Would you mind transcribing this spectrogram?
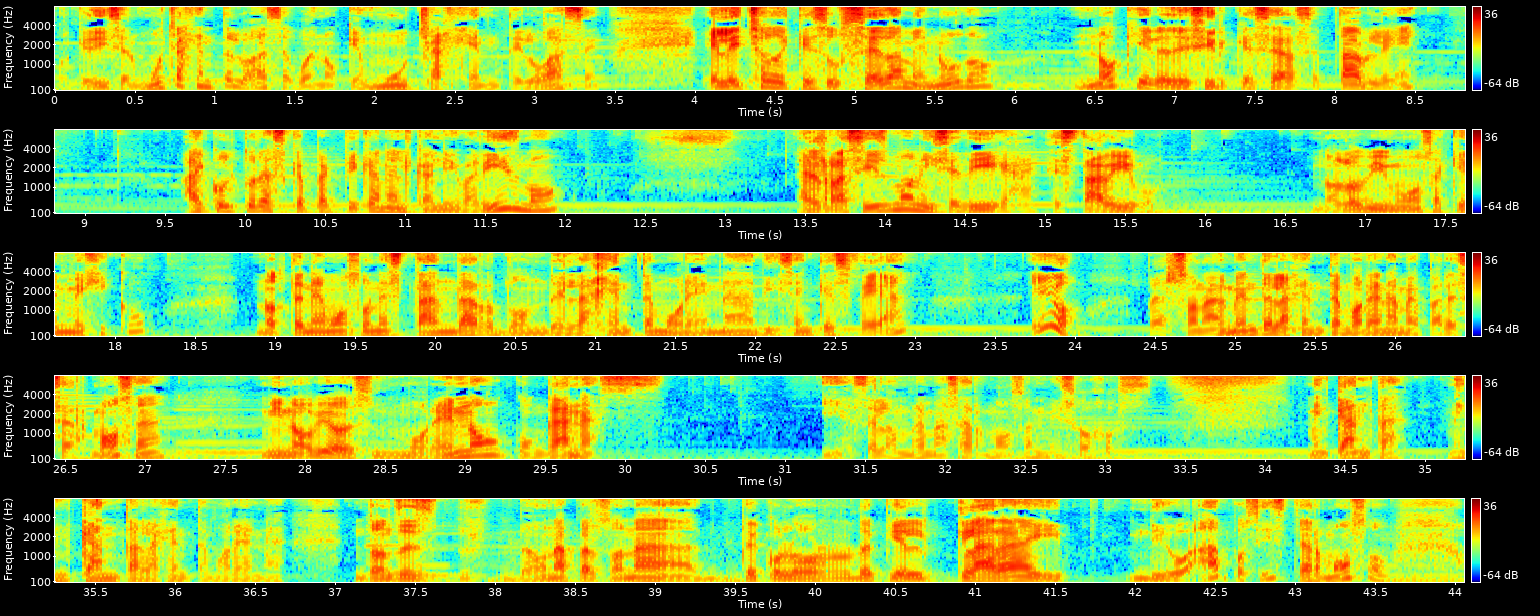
Porque dicen, mucha gente lo hace. Bueno, que mucha gente lo hace. El hecho de que suceda a menudo no quiere decir que sea aceptable. ¿eh? Hay culturas que practican el canibalismo. El racismo ni se diga, está vivo. ¿No lo vivimos aquí en México? ¿No tenemos un estándar donde la gente morena dicen que es fea? Yo, personalmente la gente morena me parece hermosa. Mi novio es moreno con ganas. Y es el hombre más hermoso en mis ojos. Me encanta, me encanta la gente morena. Entonces veo una persona de color de piel clara y digo, ah, pues sí, está hermoso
